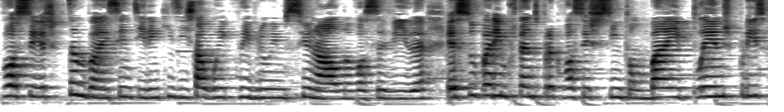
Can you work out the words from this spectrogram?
vocês também sentirem que existe algum equilíbrio emocional na vossa vida. É super importante para que vocês se sintam bem e plenos, por isso,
